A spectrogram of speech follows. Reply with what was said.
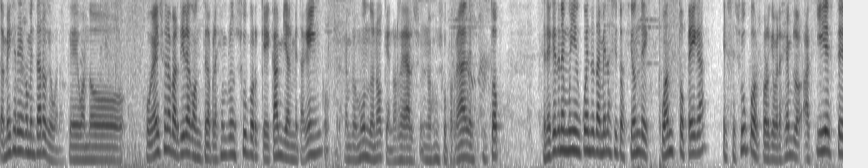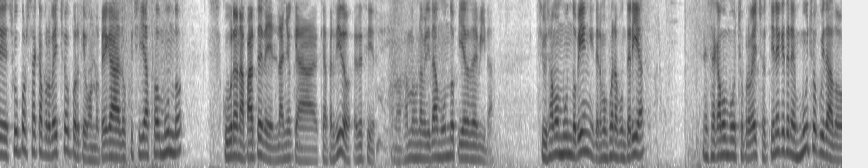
también quería comentaros que, bueno, que cuando jugáis una partida contra, por ejemplo, un support que cambia el metagame, por ejemplo Mundo, ¿no? Que no es real, no es un support real, es un top. Tenéis que tener muy en cuenta también la situación de cuánto pega ese support. Porque, por ejemplo, aquí este support saca provecho porque cuando pega los cuchillazos Mundo, cubran aparte del daño que ha, que ha perdido. Es decir, cuando usamos una habilidad, Mundo pierde vida. Si usamos Mundo bien y tenemos buena puntería, le sacamos mucho provecho. Tiene que tener mucho cuidado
